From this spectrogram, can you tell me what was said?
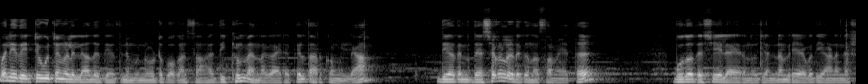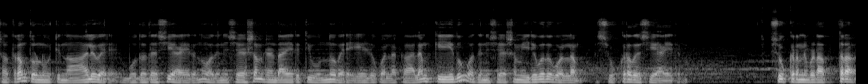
വലിയ തെറ്റുകുറ്റങ്ങളില്ലാതെ അദ്ദേഹത്തിന് മുന്നോട്ട് പോകാൻ സാധിക്കും എന്ന കാര്യത്തിൽ തർക്കമില്ല. അദ്ദേഹത്തിന്റെ ദശകൾ എടുക്കുന്ന സമയത്ത് ബുധദശയിലായിരുന്നു ജനനം രേവതിയാണ് നക്ഷത്രം. തൊണ്ണൂറ്റി നാല് വരെ ബുധദശയായിരുന്നു. അതിനുശേഷം രണ്ടായിരത്തി ഒന്ന് വരെ ഏഴ് കൊല്ലക്കാലം കേതു. അതിനുശേഷം ഇരുപത് കൊല്ലം ശുക്രദശയായിരുന്നു. ശുക്രൻ ഇവിടെ അത്ര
